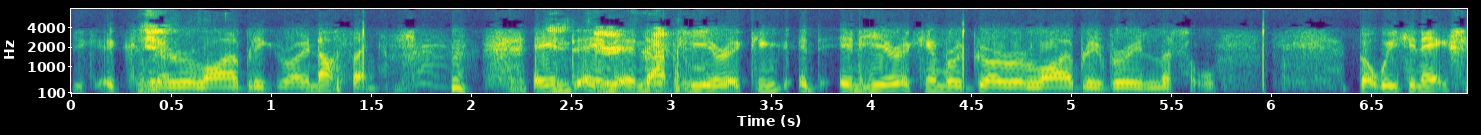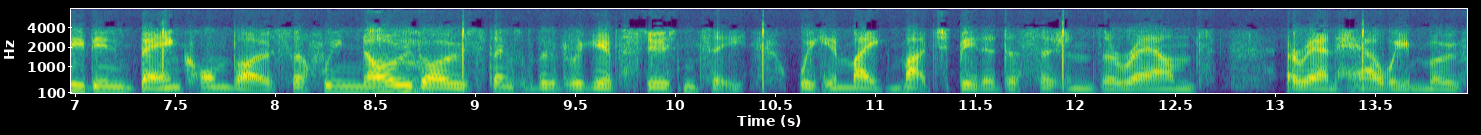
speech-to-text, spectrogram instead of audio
It can reliably grow nothing, and, yeah, and, and up here it can in here it can grow reliably very little but we can actually then bank on those. So if we know mm-hmm. those things with a degree of certainty, we can make much better decisions around around how we move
